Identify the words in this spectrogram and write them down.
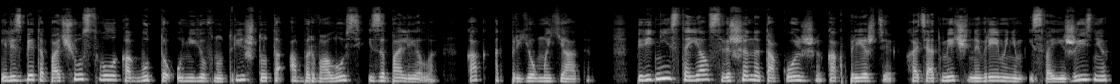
и Лизбета почувствовала, как будто у нее внутри что-то оборвалось и заболело, как от приема яда. Перед ней стоял совершенно такой же, как прежде, хотя отмеченный временем и своей жизнью,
